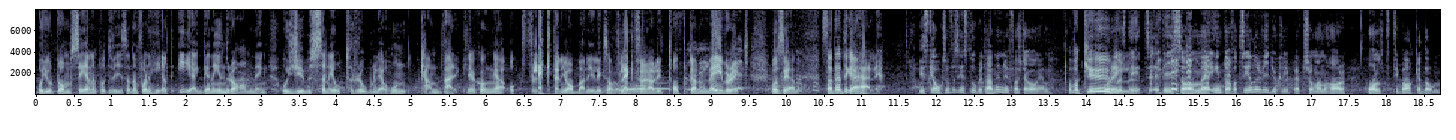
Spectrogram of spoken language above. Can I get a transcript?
och gjort om scenen på ett vis att den får en helt egen inramning och ljusen är otroliga. Hon kan verkligen sjunga och fläkten jobbar. Det är liksom fläkt för det är Top Gun Maverick på scen. Så den tycker jag är härlig. Vi ska också få se Storbritannien nu första gången. Och vad kul! På riktigt. Vi som eh, inte har fått se några videoklipp eftersom man har hållit tillbaka dem.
